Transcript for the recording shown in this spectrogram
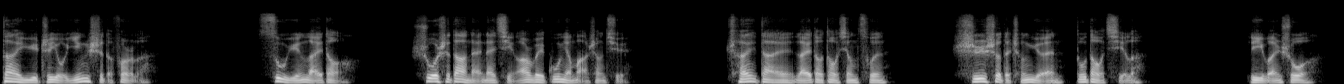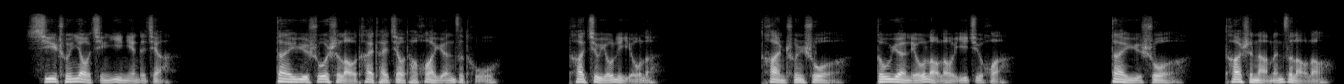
黛玉只有应试的份儿了。素云来到，说是大奶奶请二位姑娘马上去。差代来到稻香村，诗社的成员都到齐了。李纨说：“惜春要请一年的假。”黛玉说是老太太叫她画园子图，她就有理由了。探春说：“都怨刘姥姥一句话。”黛玉说：“她是哪门子姥姥？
